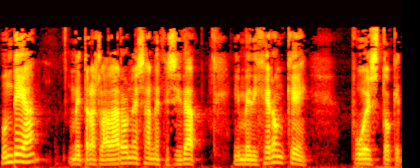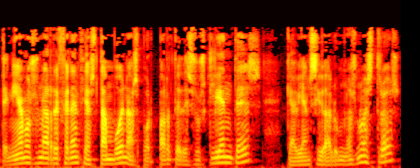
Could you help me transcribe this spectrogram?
Un día me trasladaron esa necesidad y me dijeron que, puesto que teníamos unas referencias tan buenas por parte de sus clientes, que habían sido alumnos nuestros,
